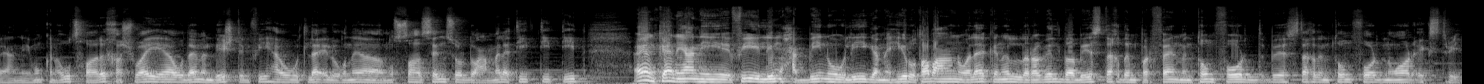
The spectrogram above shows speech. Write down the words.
يعني ممكن أقول صارخه شوية ودايما بيشتم فيها وتلاقي الأغنية نصها سنسورد وعمالة تيت تيت تيت. ايا كان يعني في ليه محبينه وليه جماهيره طبعا ولكن الراجل ده بيستخدم برفان من Tom Ford بيستخدم Tom Ford Noir Extreme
